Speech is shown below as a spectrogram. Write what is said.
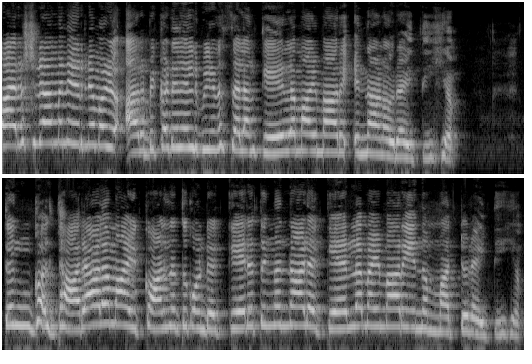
പരശുരാമൻ എറിഞ്ഞ മഴ അറബിക്കടലിൽ വീണ സ്ഥലം കേരളമായി മാറി എന്നാണ് ഒരു ഐതിഹ്യം. തെങ്ങുകൾ ധാരാളമായി കാണുന്നത് കൊണ്ട് കേരത്തിങ്ങനാട് കേരളമായി മാറി എന്നും മറ്റൊരു ഐതിഹ്യം.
